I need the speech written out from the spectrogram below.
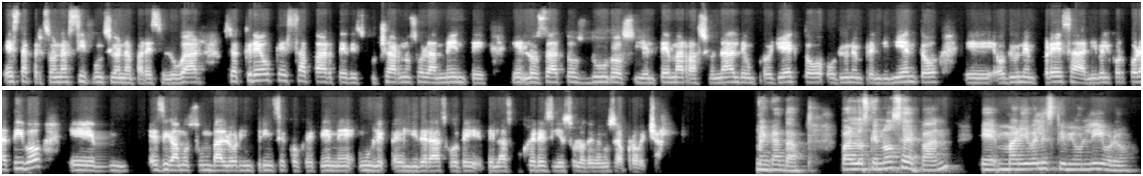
esta persona sí funciona para ese lugar. O sea, creo que esa parte de escuchar no solamente eh, los datos duros y el tema racional de un proyecto o de un emprendimiento eh, o de una empresa a nivel corporativo, em, es, digamos, un valor intrínseco que tiene el liderazgo de, las mujeres y eso lo debemos aprovechar. Me encanta. Para los que no sepan, eh, Maribel escribió un libro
